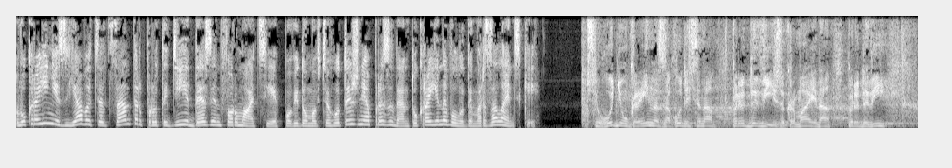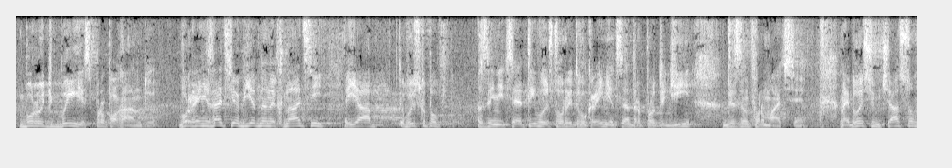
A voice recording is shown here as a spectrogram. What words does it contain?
В Україні з'явиться центр протидії дезінформації. Повідомив цього тижня президент України Володимир Зеленський. Сьогодні Україна знаходиться на передовій, зокрема і на передовій боротьби з пропагандою в Організації Об'єднаних Націй. Я виступив з ініціативою створити в Україні центр протидії дезінформації. Найближчим часом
